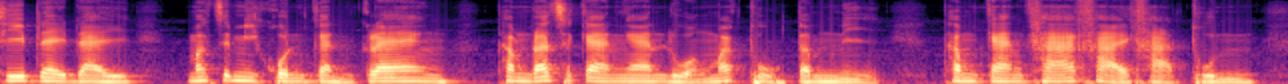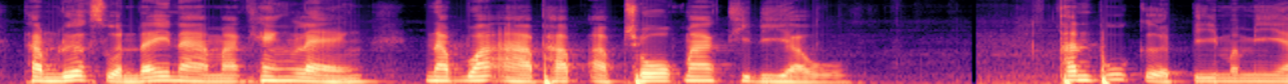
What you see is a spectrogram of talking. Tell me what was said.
ชีพใด ๆ มักจะมีคนกลั่นแกล้งทำราชการงานหลวงมักถูกตำหนิทำการค้าขายขาดทุนทำเลือกส่วนได้นามักแห้งแล้ง นับว่าอาภัพอับโชคมากทีเดียว ท่านผู้เกิดปีมะเมีย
